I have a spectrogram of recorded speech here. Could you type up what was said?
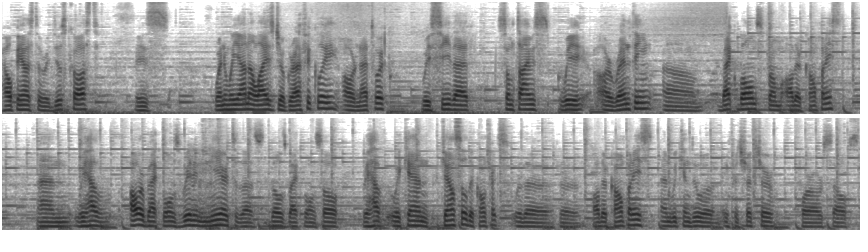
helping us to reduce cost is when we analyze geographically our network, we see that sometimes we are renting um, backbones from other companies and we have our backbones really near to those, those backbones. So we have we can cancel the contracts with the, the other companies and we can do an infrastructure for ourselves.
